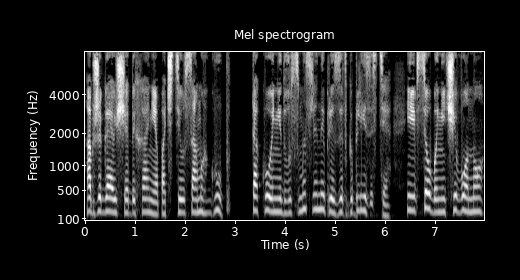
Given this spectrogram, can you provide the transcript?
обжигающее дыхание почти у самых губ. Такой недвусмысленный призыв к близости. И все бы ничего, но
